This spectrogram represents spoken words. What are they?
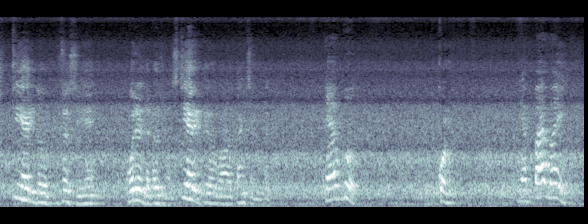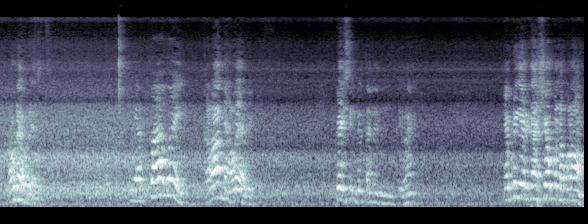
ஸ்ரீஹரிக்கு ஒரு புஷஸு ஒரே இந்த பதில் சொல்லுங்கள் ஸ்ரீஹரிக்கு தேங்க்ஸ் சொல்லுங்கள் டேபு கொண்டு எப்பா போய்? அப்படியே அப்படியே எப்பா போய்? கலாந்தி அவளே அப்படி பேசிட்டு தண்ணி நின்றுக்கிறேன் எப்படிங்க இருக்கா? ஷோ பண்ண போகிறோம்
